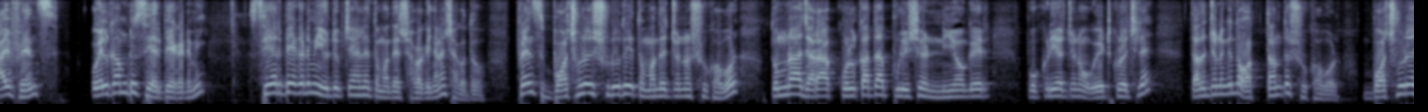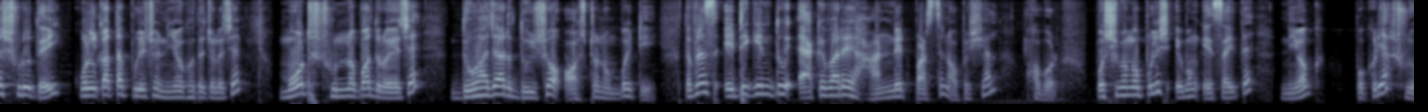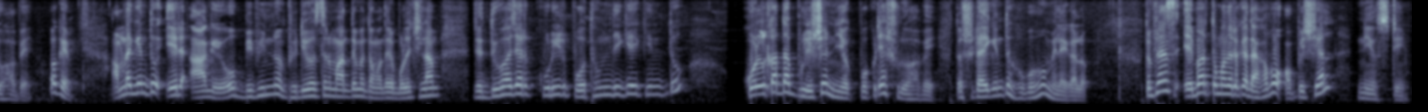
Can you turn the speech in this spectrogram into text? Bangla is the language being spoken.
Hi friends welcome to CRP academy CRP academy YouTube চ্যানেলে তোমাদের সবাইকে জানাই স্বাগত। ফ্রেন্ডস বছরের শুরুতেই তোমাদের জন্য সুখবর, তোমরা যারা কলকাতা পুলিশের নিয়োগের প্রক্রিয়ার জন্য ওয়েট করেছিলে, তাদের জন্য কিন্তু অত্যন্ত সুখবর। বছরের শুরুতেই কলকাতা পুলিশের নিয়োগ হতে চলেছে। মোট শূন্যপদ রয়েছে দু হাজার দুইশো অষ্টানব্বইটি। তো ফ্রেন্ডস এটি কিন্তু একেবারে হান্ড্রেড পার্সেন্ট অফিসিয়াল খবর। পশ্চিমবঙ্গ পুলিশ এবং এসআইতে নিয়োগ প্রক্রিয়া শুরু হবে। ওকে আমরা কিন্তু এর আগেও বিভিন্ন ভিডিওসের মাধ্যমে তোমাদের বলেছিলাম যে দু হাজার কুড়ির প্রথম দিকে কিন্তু কলকাতা পুলিশের নিয়োগ প্রক্রিয়া শুরু হবে। তো সেটাই কিন্তু হুবহু মিলে গেল। তো ফ্রেন্ডস এবার তোমাদেরকে দেখাবো অফিসিয়াল নিউজটি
